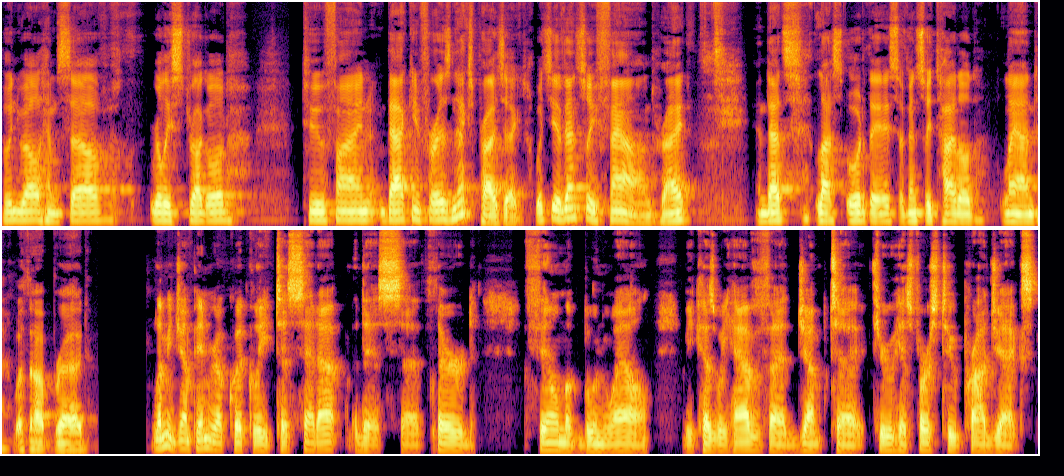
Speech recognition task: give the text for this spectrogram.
Buñuel himself really struggled to find backing for his next project, which he eventually found, right? And that's Las Hurdes, eventually titled Land Without Bread. Let me jump in real quickly to set up this uh, third film of Buñuel because we have uh, jumped uh, through his first two projects.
